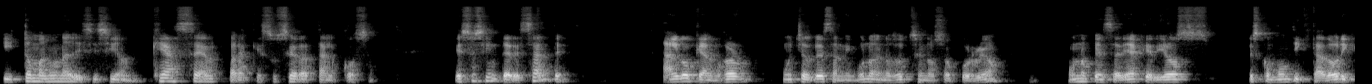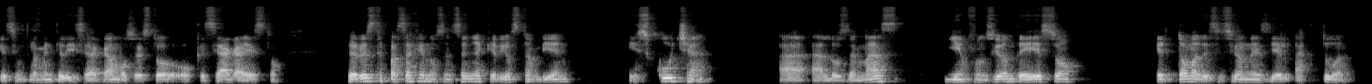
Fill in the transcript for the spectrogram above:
y toman una decisión, qué hacer para que suceda tal cosa. Eso es interesante. Algo que a lo mejor muchas veces a ninguno de nosotros se nos ocurrió. Uno pensaría que Dios es como un dictador y que simplemente dice hagamos esto o que se haga esto. Pero este pasaje nos enseña que Dios también escucha a, los demás y en función de eso, él toma decisiones y él actúa.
